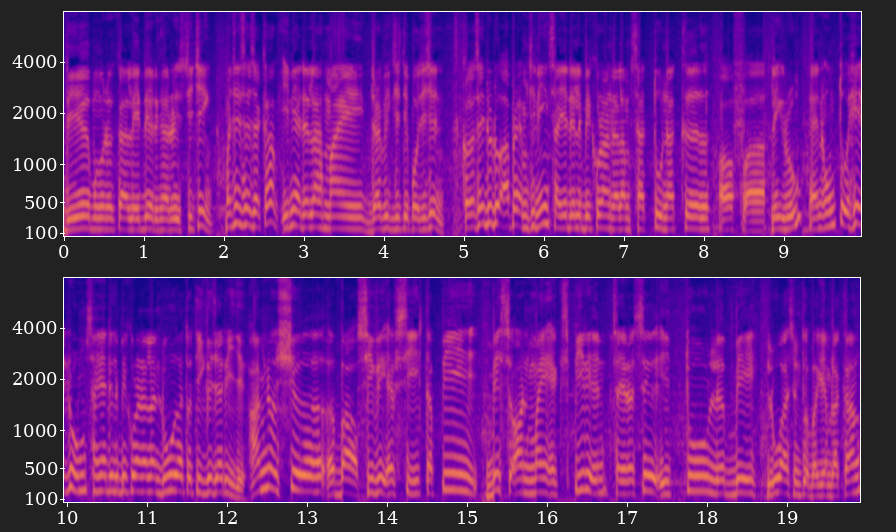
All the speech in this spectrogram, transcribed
Dia menggunakan leather dengan red stitching. Macam saya cakap, ini adalah my driving sitting position. Kalau saya duduk upright macam ni, saya ada lebih kurang dalam satu knuckle of uh, leg room. And untuk headroom, saya ada lebih kurang dalam dua atau tiga jari je. I'm not sure about Civic FC, tapi based on my experience, saya rasa itu lebih luas untuk bahagian belakang.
